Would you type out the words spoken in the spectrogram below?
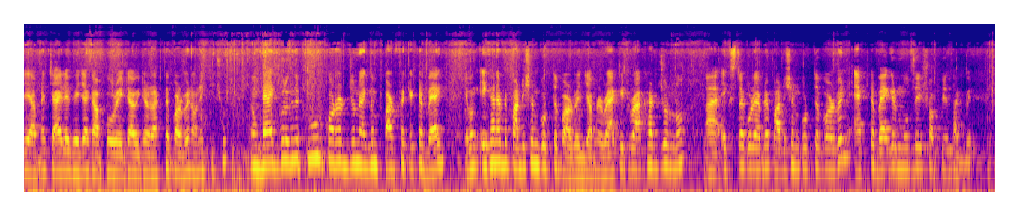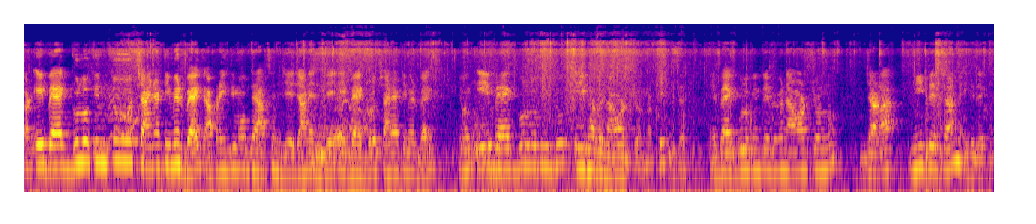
যে আপনি চাইলে ভেজা কাপড় এটা ওইটা রাখতে পারবেন অনেক কিছু। এবং ব্যাগগুলো কিন্তু ট্যুর করার জন্য একদম পারফেক্ট একটা ব্যাগ। এবং এখানে আপনি পার্টিশন করতে পারবেন যে আপনার র্যাকেট রাখার জন্য এক্সট্রা করে আপনি পার্টিশন করতে পারবেন। একটা ব্যাগের মধ্যেই সব কিছু থাকবে। কারণ এই ব্যাগগুলো কিন্তু চায়না টিমের ব্যাগ। আপনি ইতিমধ্যে আছেন যে জানেন যে এই ব্যাগগুলো চায়না টিমের ব্যাগ। এবং এই ব্যাগগুলো কিন্তু এইভাবে নেওয়ার জন্য, ঠিক আছে? এই ব্যাগগুলো কিন্তু এইভাবে নেওয়ার জন্য যারা নিতে চান, এই যে দেখুন,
